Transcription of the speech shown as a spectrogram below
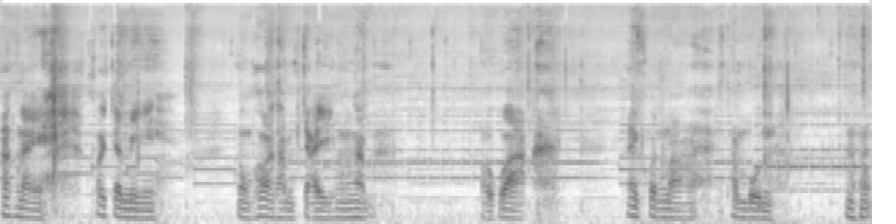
ข้างในก็จะมีหลวงพ่อทำใจนะครับบอกว่าให้คนมาทำบุญนะครับ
